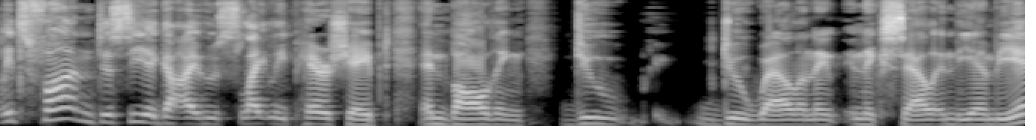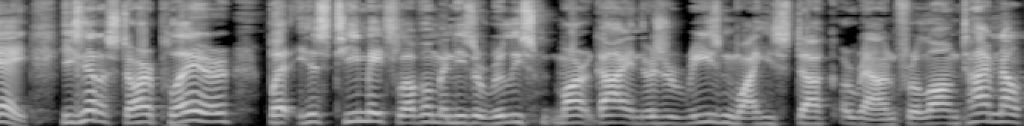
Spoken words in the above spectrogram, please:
it's fun to see a guy who's slightly pear shaped and balding do do well and, and, excel in the NBA. He's not a star player, but his teammates love him and he's a really smart guy. And there's a reason why he's stuck around for a long time. Now,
